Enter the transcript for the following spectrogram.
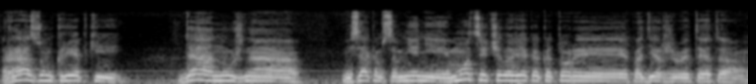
разум крепкий, да, нужно, не всяком сомнении, эмоции человека, которые поддерживают это.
